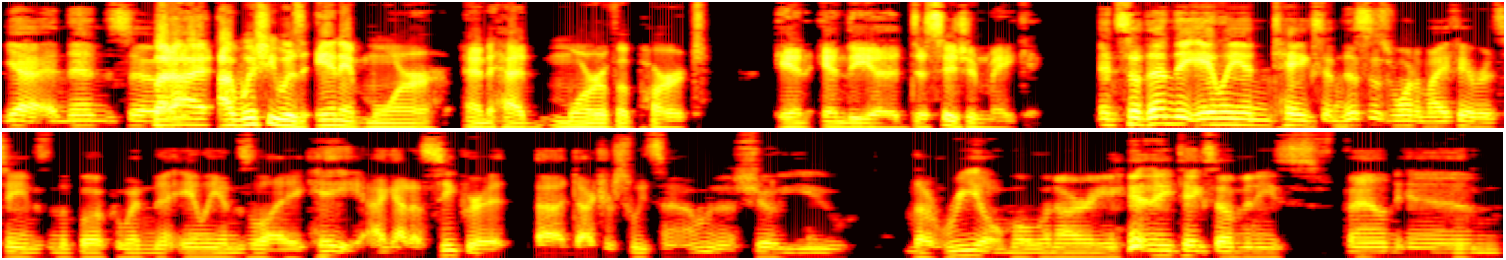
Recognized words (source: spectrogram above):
Yeah, and then so. But I, I wish he was in it more and had more of a part in in the uh, decision making. And so then the alien takes, and this is one of my favorite scenes in the book when the alien's like, "Hey, I got a secret, uh, Doctor Sweetscent. I'm going to show you the real Molinari." And he takes him, and he's found him.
